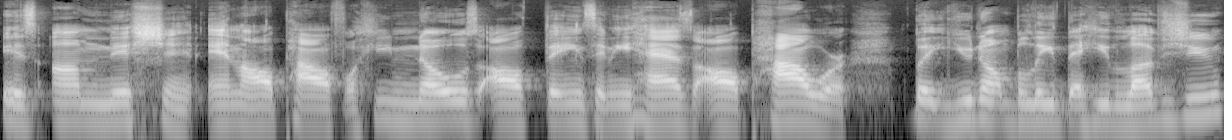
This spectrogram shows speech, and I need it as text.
is omniscient and all powerful. He knows all things and he has all power, but you don't believe that he loves you.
